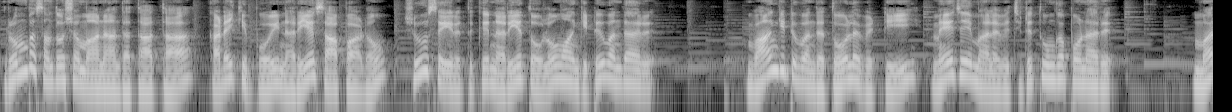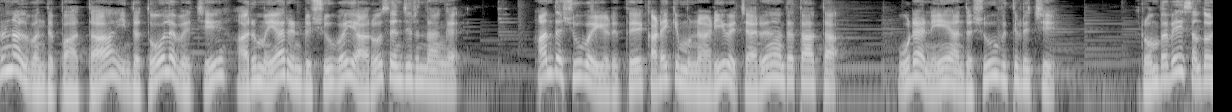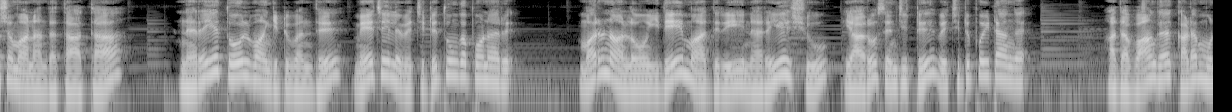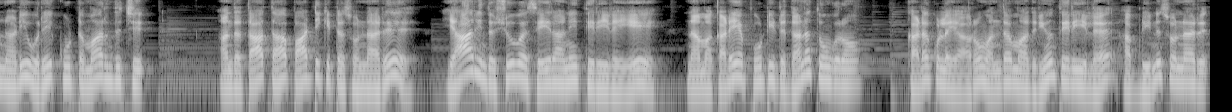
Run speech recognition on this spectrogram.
ரொம்ப சந்தோஷமான அந்த தாத்தா கடைக்கு போய் நிறைய சாப்பாடும் ஷூ செய்கிறதுக்கு நிறைய தோலும் வாங்கிட்டு வந்தார். வாங்கிட்டு வந்த தோலை வெட்டி மேஜை மேலே வச்சுட்டு தூங்க போனார். மறுநாள் வந்து பார்த்தா இந்த தோலை வச்சு அருமையாக ரெண்டு ஷூவை யாரோ செஞ்சுருந்தாங்க. அந்த ஷூவை எடுத்து கடைக்கு முன்னாடி வச்சாரு அந்த தாத்தா. உடனே அந்த ஷூ வித்துடுச்சு. ரொம்பவே சந்தோஷமான அந்த தாத்தா நிறைய தோல் வாங்கிட்டு வந்து மேஜையில் வச்சுட்டு தூங்க போனாரு. மறுநாளும் இதே மாதிரி நிறைய ஷூ யாரோ செஞ்சுட்டு வச்சுட்டு போயிட்டாங்க. அதை வாங்க கடை முன்னாடி ஒரே கூட்டமாக இருந்துச்சு. அந்த தாத்தா பாட்டிக்கிட்ட சொன்னாரு யார் இந்த ஷூவை செய்கிறானே தெரியலையே. நாம கடையை பூட்டிட்டு தானே தூங்குறோம். கடைக்குள்ளே யாரும் வந்த மாதிரியும் தெரியல அப்படின்னு சொன்னார்.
